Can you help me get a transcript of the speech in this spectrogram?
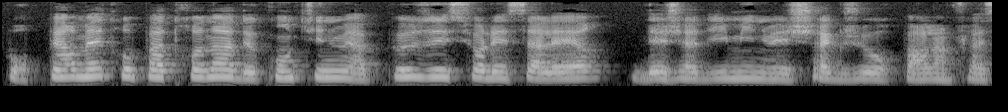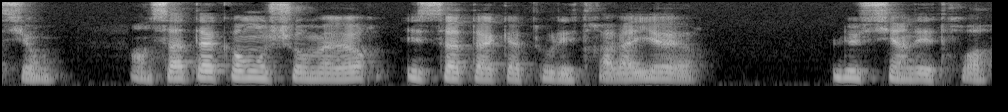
pour permettre au patronat de continuer à peser sur les salaires, déjà diminués chaque jour par l'inflation. En s'attaquant aux chômeurs, il s'attaque à tous les travailleurs. Lucien Détroit.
